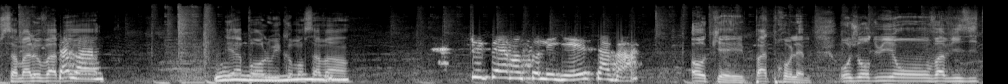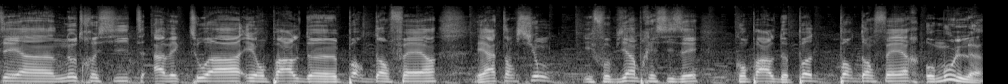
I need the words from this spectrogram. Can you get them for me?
Saint-Malo va bien Et à Port-Louis, comment ça va Super ensoleillé, ça va. Ok, pas de problème. Aujourd'hui, on va visiter un autre site avec toi et on parle de porte d'enfer. Et attention, il faut bien préciser qu'on parle de porte d'enfer au moule.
